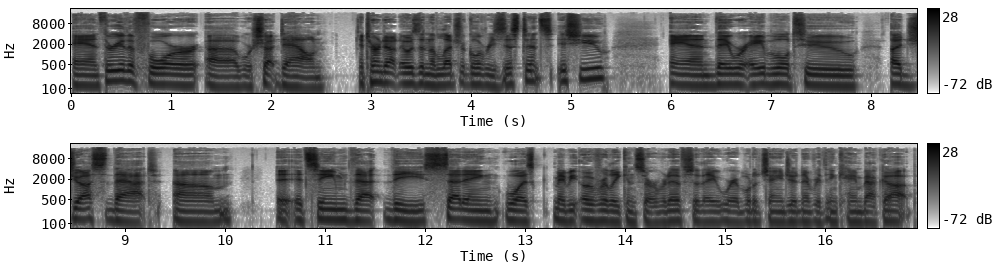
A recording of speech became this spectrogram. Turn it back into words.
and three of the four uh, were shut down. It turned out it was an electrical resistance issue, and they were able to adjust that. Um, it, it seemed that the setting was maybe overly conservative, so they were able to change it, and everything came back up.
